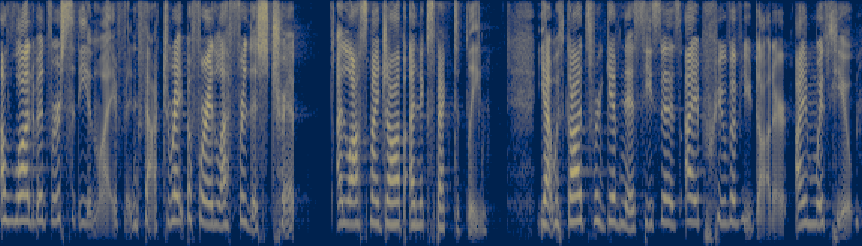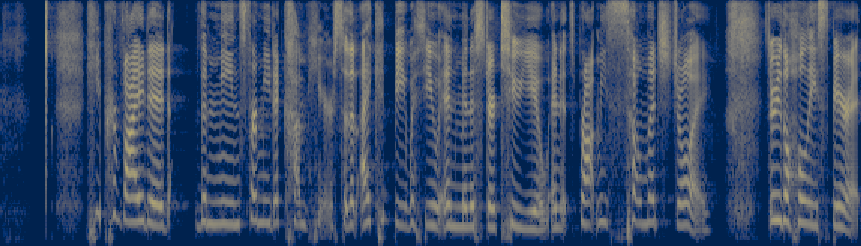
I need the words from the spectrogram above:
a lot of adversity in life. In fact, right before I left for this trip, I lost my job unexpectedly. Yet, with God's forgiveness, He says, I approve of you, daughter. I am with you. He provided the means for me to come here so that I could be with you and minister to you. And it's brought me so much joy through the Holy Spirit.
